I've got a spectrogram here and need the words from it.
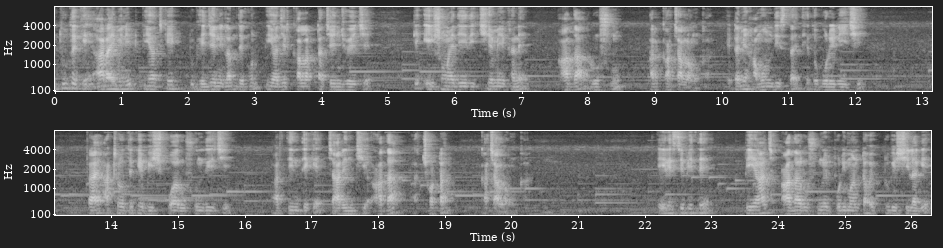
দু থেকে আড়াই মিনিট পেঁয়াজকে একটু ভেজে নিলাম। দেখুন, পেঁয়াজের কালারটা চেঞ্জ হয়েছে। ঠিক এই সময় দিয়ে দিচ্ছি আমি এখানে আদা, রসুন আর কাঁচা লঙ্কা। এটা আমি হামনদিস্তায় থেতো করে নিয়েছি। প্রায় আঠেরো থেকে বিশ কোয়া রসুন দিয়েছি আর তিন থেকে চার ইঞ্চি আদা আর ছটা কাঁচা লঙ্কা। এই রেসিপিতে পেঁয়াজ, আদা, রসুনের পরিমাণটাও একটু বেশি লাগে,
